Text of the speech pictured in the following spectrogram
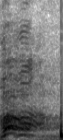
Ha!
